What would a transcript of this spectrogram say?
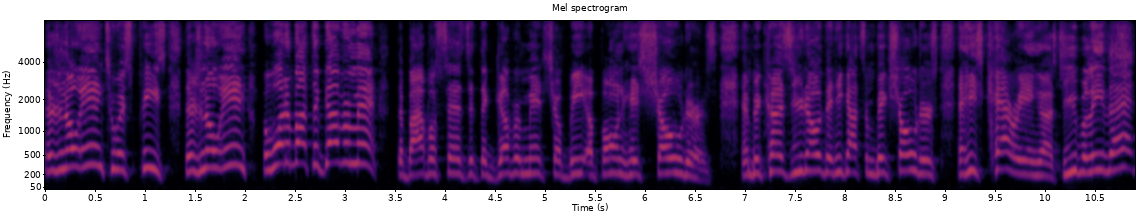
There's no end to his peace, there's no end. But what about the government? The Bible says that the government shall be upon his shoulders. And because you know that he got some big shoulders and he's carrying us, do you believe that?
